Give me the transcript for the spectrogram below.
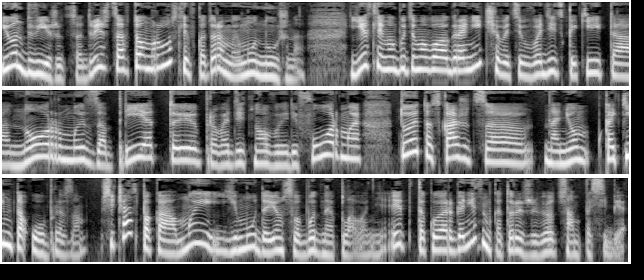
И он движется. Движется в том русле, в котором ему нужно. Если мы будем его ограничивать и вводить какие-то нормы, запреты, проводить новые реформы, то это скажется на нем каким-то образом. Сейчас пока мы ему даем свободное плавание. Это такой организм, который живет сам по себе.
